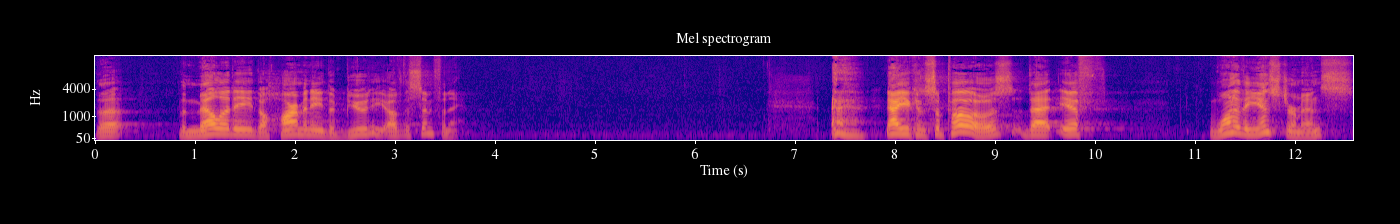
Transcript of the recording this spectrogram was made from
the, the melody, the harmony, the beauty of the symphony. now, you can suppose that if one of the instruments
